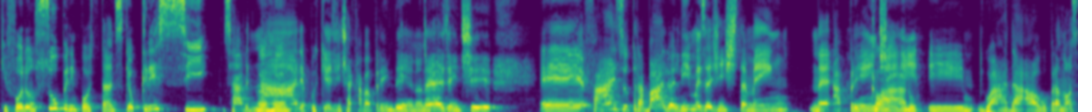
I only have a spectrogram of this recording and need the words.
Que foram super importantes, que eu cresci, sabe, na Aham. área, porque a gente acaba aprendendo, né? A gente é, faz o trabalho ali, mas a gente também né, aprende Claro. e, e guarda algo pra nós.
